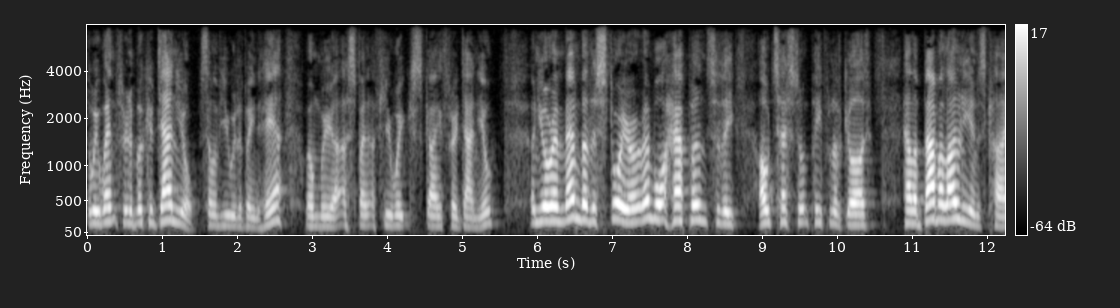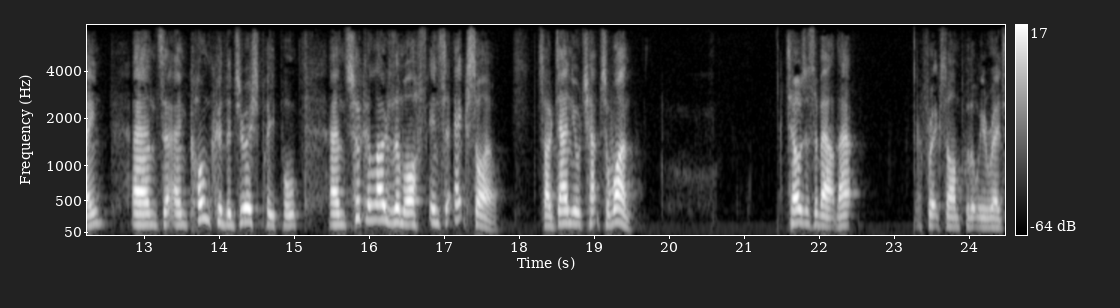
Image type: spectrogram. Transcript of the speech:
that we went through the book of Daniel. Some of you would have been here when we uh, spent a few weeks going through Daniel. And you'll remember the story. Remember what happened to the Old Testament people of God, how the Babylonians came and, uh, and conquered the Jewish people and took a load of them off into exile. So, Daniel chapter 1 tells us about that, for example, that we read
